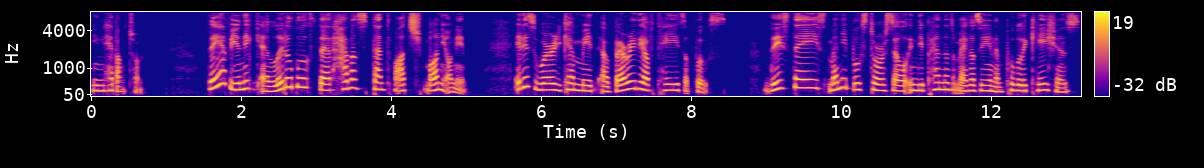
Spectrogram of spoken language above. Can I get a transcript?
in Haebangchon. They have unique and little books that haven't spent much money on it. It is where you can meet a variety of tastes of books. These days, many bookstores sell independent magazines and publications,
